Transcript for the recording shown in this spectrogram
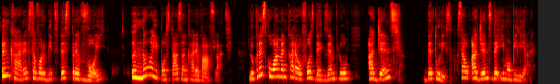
în care să vorbiți despre voi în noua ipostază în care vă aflați. Lucrez cu oameni care au fost, de exemplu, agenți de turism sau agenți de imobiliare.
